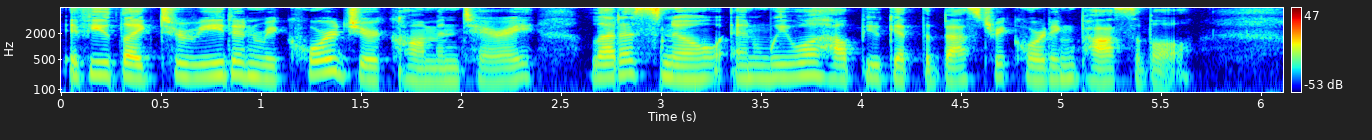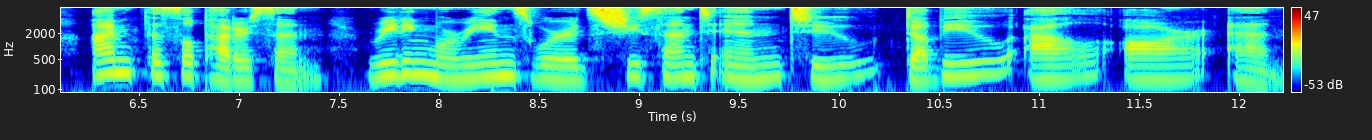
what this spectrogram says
If you'd like to read and record your commentary, let us know and we will help you get the best recording possible. I'm Thistle Pedersen, reading Maureen's words she sent in to WLRN.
